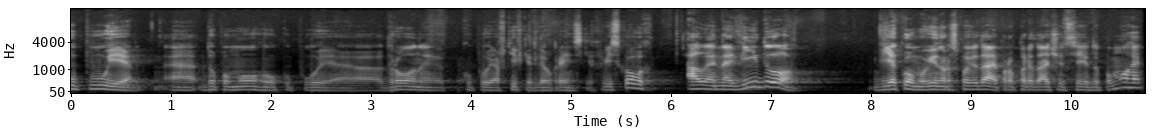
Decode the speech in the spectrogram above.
купує е, допомогу, купує е, дрони, купує автівки для українських військових. Але на відео, в якому він розповідає про передачу цієї допомоги,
